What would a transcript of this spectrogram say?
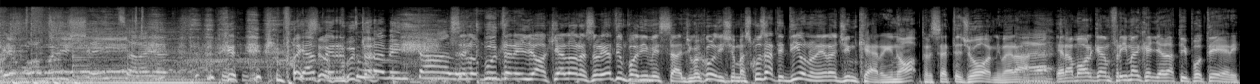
Che uomo di ragazzi. Che, che poi Che apertura butta- mentale. Se lo butta negli occhi. Allora sono arrivati un po' di messaggi. Qualcuno dice: Ma scusate, Dio non era Jim Carrey? No, per sette giorni, ma era, Eh. era Morgan Freeman che gli ha dato i poteri.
